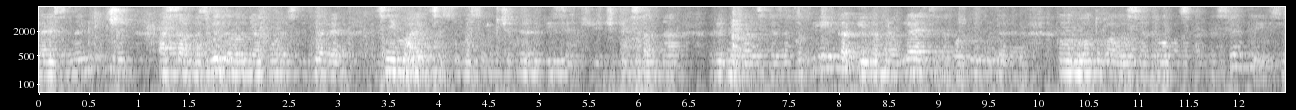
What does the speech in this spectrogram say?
направляється на інший, а саме з видалення користі дерев знімається сума 44 тисячі 401 гривня 21 копійка і направляється на покупку дерев. Коли ми готувалися до пасхальних свят і все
